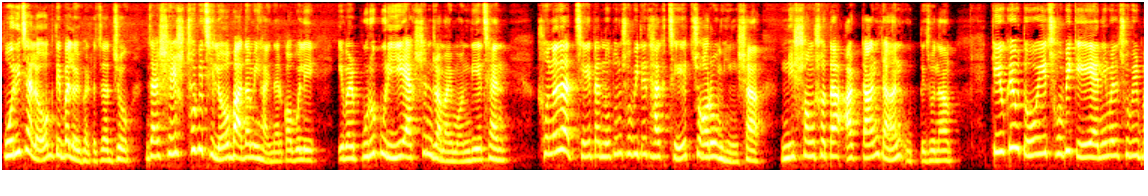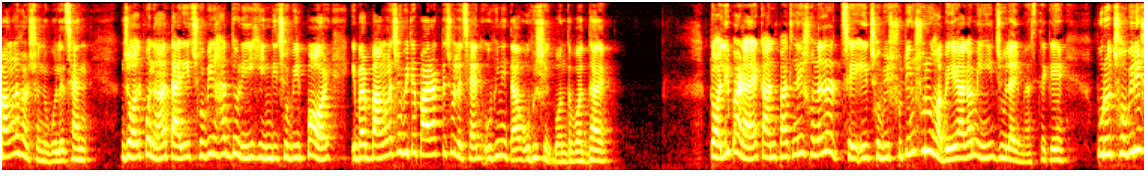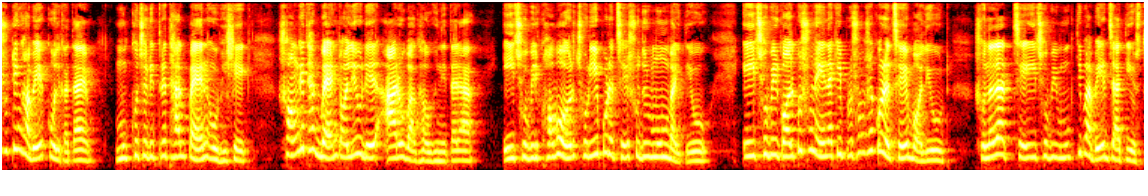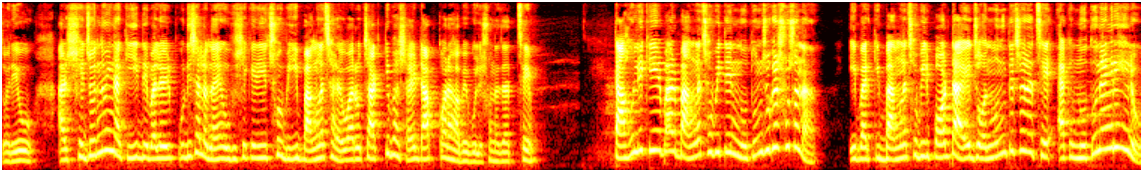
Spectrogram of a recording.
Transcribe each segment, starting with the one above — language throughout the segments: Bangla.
পরিচালক দেবালয় ভট্টাচার্য, যার শেষ ছবি ছিল বাদামি হায়নার কবলে, এবার পুরোপুরি অ্যাকশন ড্রামায় মন দিয়েছেন। শোনা যাচ্ছে, তার নতুন ছবিতে থাকছে চরম হিংসা, নৃশংসতা আর টান টান উত্তেজনা। কেউ কেউ তো এই ছবিকে অ্যানিমেল ছবির বাংলা ভার্সনও বলেছেন। জল্পনা তার এই ছবির হাত ধরেই হিন্দি ছবির পর এবার বাংলা ছবিতে পা রাখতে চলেছেন অভিনেতা অভিষেক বন্দ্যোপাধ্যায়। টলিপাড়ায় কান পাতলেই শোনা যাচ্ছে এই ছবির শুটিং শুরু হবে আগামী জুলাই মাস থেকে। পুরো ছবিরই শুটিং হবে কলকাতায়। মুখ্য চরিত্রে থাকবেন অভিষেক। সঙ্গে থাকবেন টলিউডের আরও বাঘা অভিনেতারা। এই ছবির খবর ছড়িয়ে পড়েছে সুদূর মুম্বাইতেও। এই ছবির গল্প শুনে নাকি প্রশংসা করেছে বলিউড। শোনা যাচ্ছে এই ছবি মুক্তি পাবে জাতীয় স্তরেও। আর সেজন্যই নাকি দেবালয়ের পরিচালনায় অভিষেকের এই ছবি বাংলা ছাড়াও আরও চারটি ভাষায় ডাব করা হবে বলে শোনা যাচ্ছে। তাহলে কি এবার বাংলা ছবিতে নতুন যুগের সূচনা? এবার কি বাংলা ছবির পর্দায় জন্ম নিতে চলেছে এক নতুন অ্যাংরি হিরো?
